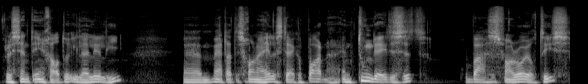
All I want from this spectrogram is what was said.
Recent ingehaald door Eli Lilly. Uh, maar dat is gewoon een hele sterke partner. En toen deden ze het op basis van royalties.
